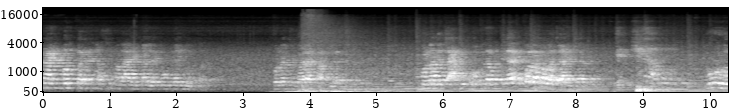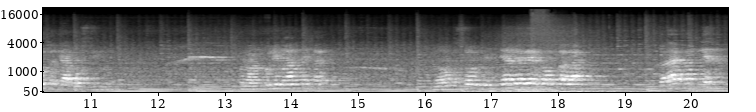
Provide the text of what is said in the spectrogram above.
कान बंद करायचं असं मला ऐकायला येऊन नाही नव्हतं. कोणाच्या घरात आपल्या कोणाला चाकू भोगला म्हणजे काय? मला मला जायचं इतकी आपण दूर होतो त्या गोष्टी पण अंकुली माल नाही का? नऊशे विद्यालय लोकाला. गळा घातले ना.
